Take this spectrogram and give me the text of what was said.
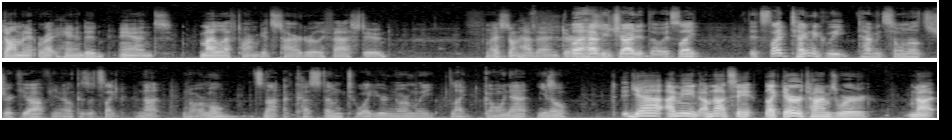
dominant right-handed, and my left arm gets tired really fast, dude. I just don't have that endurance. But have you tried it though? It's like, it's like technically having someone else jerk you off, you know, because it's like not normal. It's not accustomed to what you're normally like going at, you know. Yeah, I mean, I'm not saying like there are times where not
